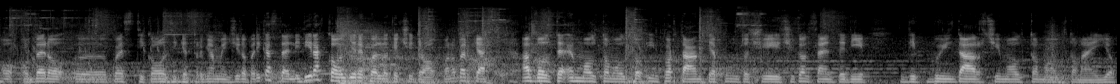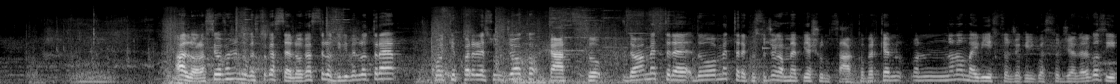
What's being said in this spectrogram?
o, ovvero eh, questi cosi che troviamo in giro per i castelli, di raccogliere quello che ci droppano, perché a volte è molto molto importante, appunto ci, ci consente di, di buildarci molto molto meglio. Allora, stiamo facendo questo castello, castello di livello 3 Qualche parere sul gioco? Cazzo. Devo ammettere, devo ammettere questo gioco a me piace un sacco Perché non ho mai visto giochi di questo genere così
